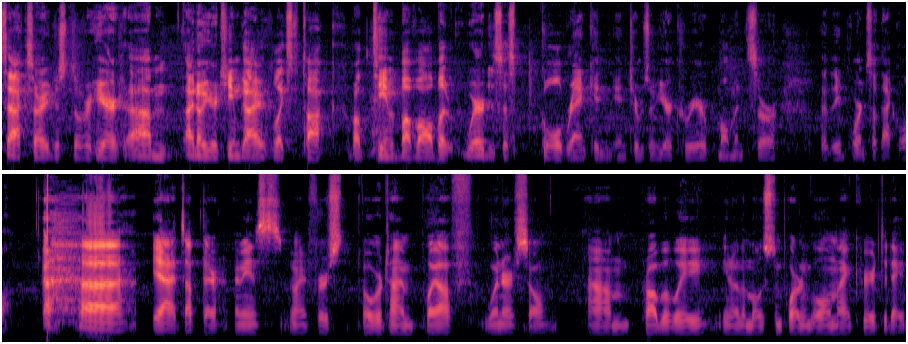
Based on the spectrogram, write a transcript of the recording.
Zach, sorry, just over here. Um, I know you're a team guy who likes to talk about the team above all, but where does this goal rank in, in terms of your career moments or the, the importance of that goal? Uh, yeah, it's up there. I mean, it's my first overtime playoff winner, so um, probably you know the most important goal in my career to date.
